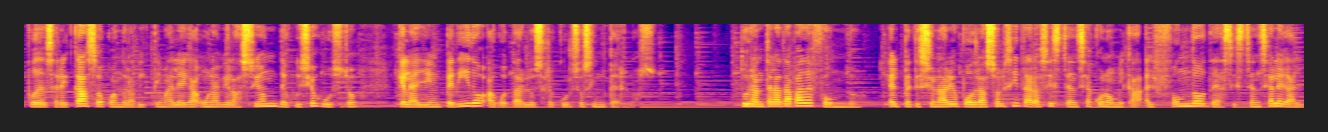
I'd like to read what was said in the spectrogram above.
Puede ser el caso cuando la víctima alega una violación de juicio justo que le haya impedido agotar los recursos internos. Durante la etapa de fondo, el peticionario podrá solicitar asistencia económica al Fondo de Asistencia Legal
